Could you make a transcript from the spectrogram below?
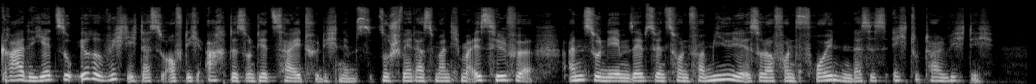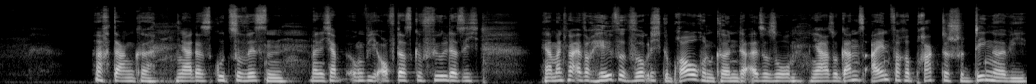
gerade jetzt so irre wichtig, dass du auf dich achtest und dir Zeit für dich nimmst. So schwer das manchmal ist, Hilfe anzunehmen, selbst wenn es von Familie ist oder von Freunden, das ist echt total wichtig. Ach, danke. Ja, das ist gut zu wissen. Weil ich habe irgendwie oft das Gefühl, dass ich ja manchmal einfach Hilfe wirklich gebrauchen könnte. Also so, ja, so ganz einfache praktische Dinge wie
